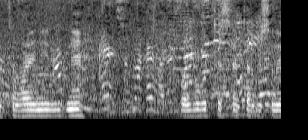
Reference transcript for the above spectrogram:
একটা ভাই নির্বিঘ্নে গল্প করতেছে তার পিছনে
